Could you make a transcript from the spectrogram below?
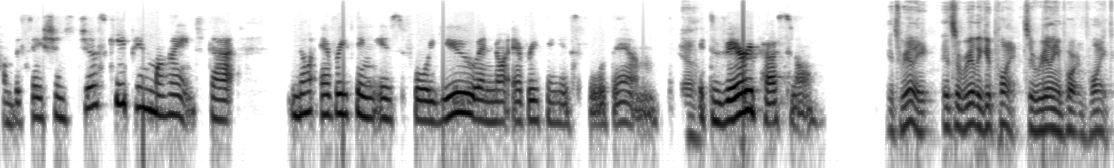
conversations, just keep in mind that not everything is for you and not everything is for them. Yeah. It's very personal. It's really, it's a really good point. It's a really important point.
